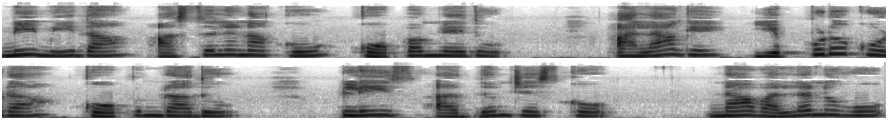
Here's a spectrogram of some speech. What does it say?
నీ మీద అస్సలు నాకు కోపం లేదు. అలాగే ఎప్పుడూ కూడా కోపం రాదు. ప్లీజ్ అర్థం చేసుకో. నా వల్ల నువ్వు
